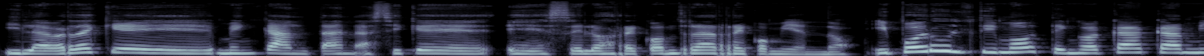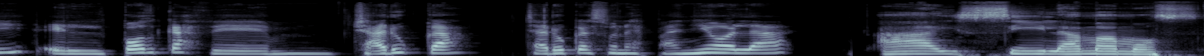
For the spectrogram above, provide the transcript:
y la verdad que me encantan, así que eh, se los recontra recomiendo. Y por último, tengo acá, Cami, el podcast de mm, Charuca. Charuca es una española. Ay, sí, la amamos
